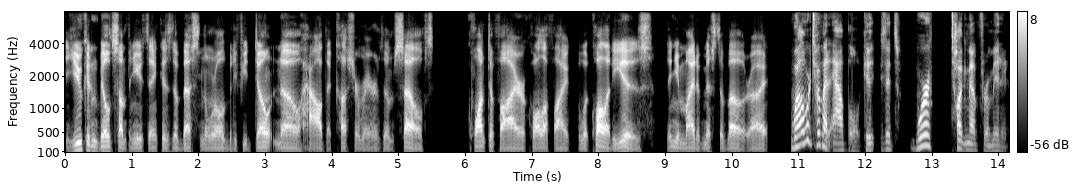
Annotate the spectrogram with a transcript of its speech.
you can build something you think is the best in the world, but if you don't know how the customers themselves quantify or qualify what quality is, then you might have missed the boat, right? While we're talking about Apple, because it's worth talking about for a minute,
